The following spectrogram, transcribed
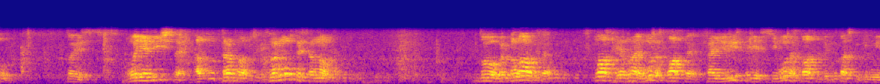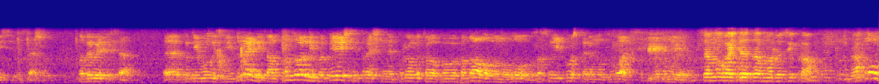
ну, тобто, моє лічне, а тут треба звернутися нам до виконавця, скласти, я знаю, може скласти, хай юристи є всі, може скласти депутатську комісію, все, щоб подивитися по тій вулиці Юдейній, там продольні, поперечні трещини, прийоми того повипадало воно, ну, за свої кошти ремонтувати, я думаю. Це мова йде за морозюка. Да? Ну,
